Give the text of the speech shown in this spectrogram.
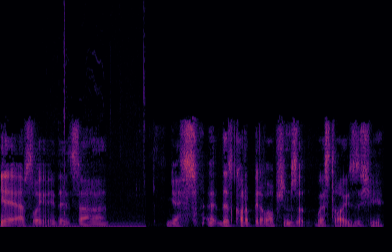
Yeah, absolutely. There's uh, yes, there's quite a bit of options at West Tigers this year.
